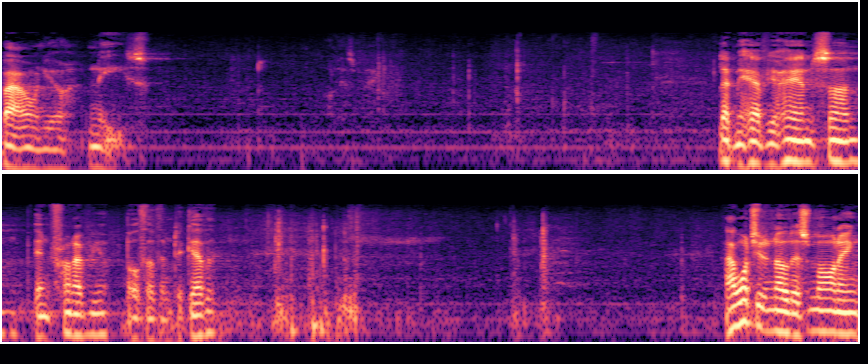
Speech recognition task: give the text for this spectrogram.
bow on your knees? Let me have your hands, son, in front of you, both of them together. I want you to know this morning,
